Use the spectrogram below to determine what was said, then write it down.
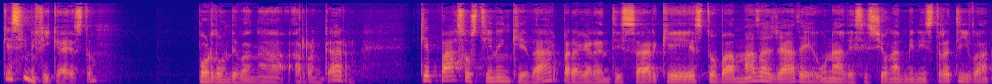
¿Qué significa esto? ¿Por dónde van a arrancar? ¿Qué pasos tienen que dar para garantizar que esto va más allá de una decisión administrativa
